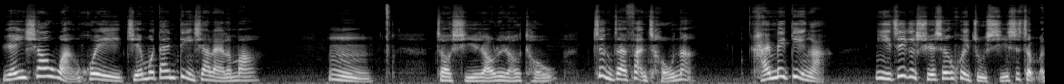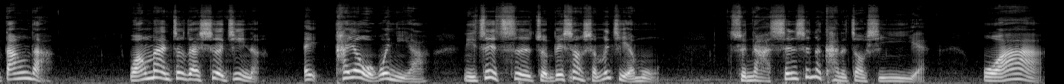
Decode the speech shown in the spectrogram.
元宵晚会节目单定下来了吗？嗯，赵熙摇了摇头，正在犯愁呢，还没定啊。你这个学生会主席是怎么当的？王曼正在设计呢。哎，他要我问你啊。你这次准备上什么节目？孙娜深深地看了赵熙一眼。我啊，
